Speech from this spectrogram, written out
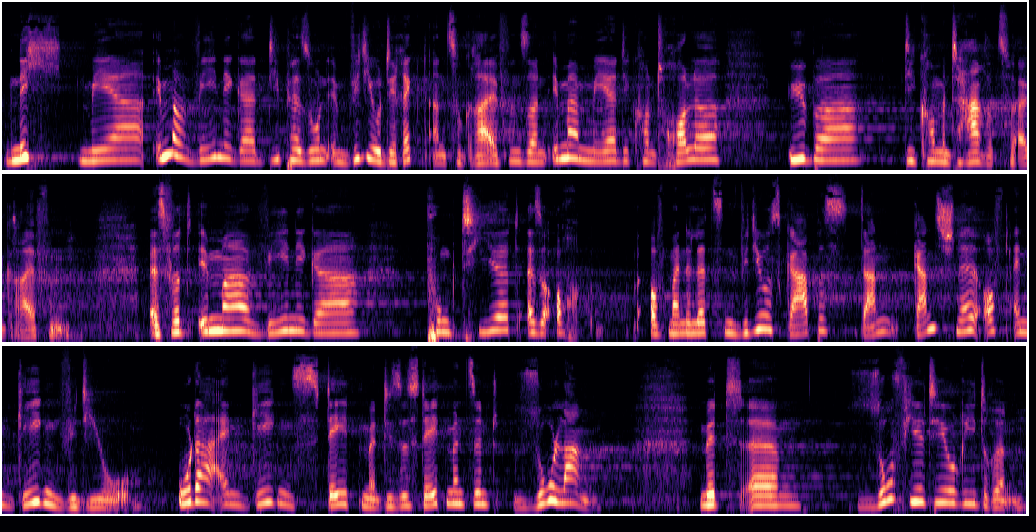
nicht mehr, immer weniger die Person im Video direkt anzugreifen, sondern immer mehr die Kontrolle über die Kommentare zu ergreifen. Es wird immer weniger punktiert, also auch auf meine letzten Videos gab es dann ganz schnell oft ein Gegenvideo oder ein Gegenstatement. Diese Statements sind so lang mit ähm, so viel Theorie drin,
